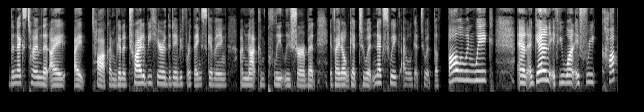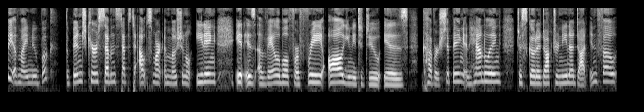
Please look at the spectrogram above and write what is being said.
The next time that I I talk, I'm going to try to be here the day before Thanksgiving. I'm not completely sure, but if I don't get to it next week, I will get to it the following week. And again, if you want a free copy of my new book, the Binge Cure Seven Steps to Outsmart Emotional Eating. It is available for free. All you need to do is cover shipping and handling. Just go to drnina.info,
